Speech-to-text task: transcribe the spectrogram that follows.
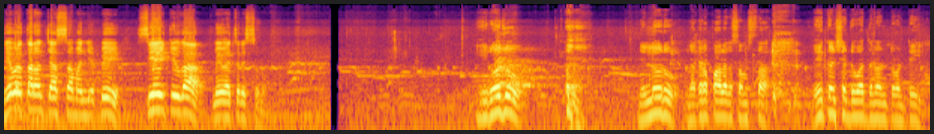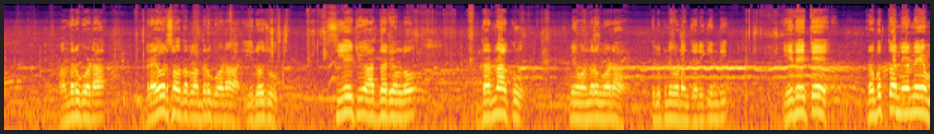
తీవ్రతరం చేస్తామని చెప్పి సిఐటిగా మేము హెచ్చరిస్తున్నాం. ఈరోజు నెల్లూరు నగరపాలక సంస్థ వెహికల్ షెడ్ వద్ద ఉన్నటువంటి అందరూ కూడా డ్రైవర్ సోదరులందరూ కూడా ఈరోజు సిఐటి ఆధ్వర్యంలో ధర్నాకు మేమందరం కూడా పిలుపునివ్వడం జరిగింది. ఏదైతే ప్రభుత్వ నిర్ణయం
